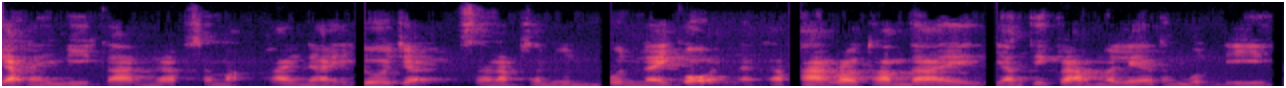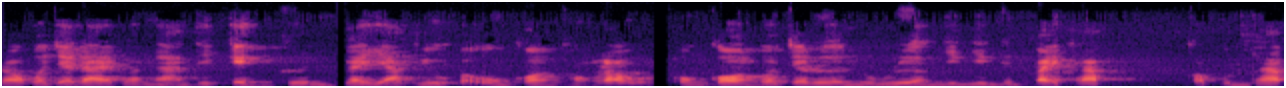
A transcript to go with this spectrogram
จัดให้มีการรับสมัครภายใน โดยจะสนับสนุนคนในก่อนนะครับ หากเราทำได้อย่างที่กล่าวมาแล้วทั้งหมดนี้ เราก็จะได้พนักงานที่เก่งขึ้น และอยากอยู่กับองค์กรของเรา องค์กรก็เจริญรุ่งเรืองยิ่งยิ่งขึ้นไปครับ ขอบคุณครับ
